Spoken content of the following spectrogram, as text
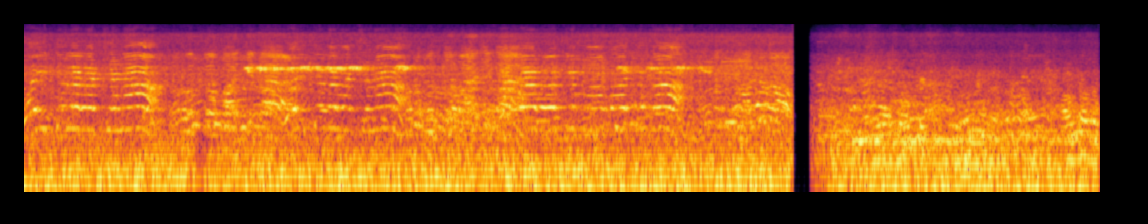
వైద్యుల రక్షణ వైద్యుల రక్షణ ప్రజారోగ్యం మా బాధ్యత అవుట్ ఆఫ్ ద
